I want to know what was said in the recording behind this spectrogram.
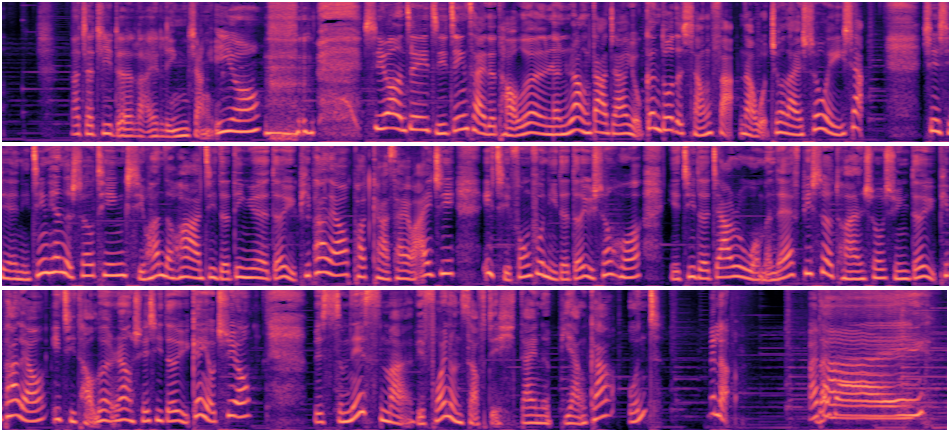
大家记得来领讲义哦！希望这一集精彩的讨论能让大家有更多的想法。那我就来收尾一下，谢谢你今天的收听。喜欢的话，记得订阅德语噼啪聊 Podcast，还有 IG，一起丰富你的德语生活。也记得加入我们的 FB 社团，搜寻德语噼啪聊，一起讨论，让学习德语更有趣哦。Bis zum nächsten Mal, wir freuen uns auf dich, deine Bianca und Miller，拜拜。拜拜。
